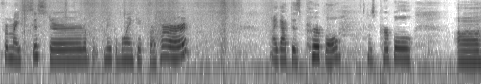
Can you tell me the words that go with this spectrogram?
for my sister to make a blanket for her, I got this purple, this purple uh,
